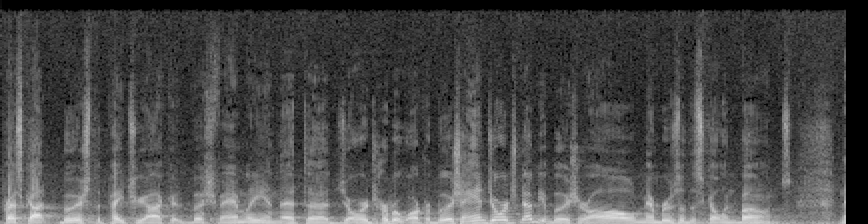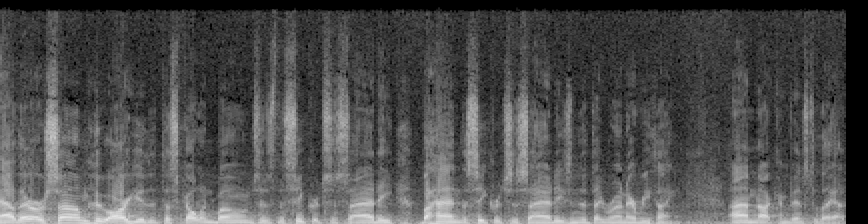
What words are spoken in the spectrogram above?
Prescott Bush, the patriarch of the Bush family, and that uh, George Herbert Walker Bush and George W. Bush are all members of the Skull and Bones. Now, there are some who argue that the Skull and Bones is the secret society behind the secret societies and that they run everything. I'm not convinced of that.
